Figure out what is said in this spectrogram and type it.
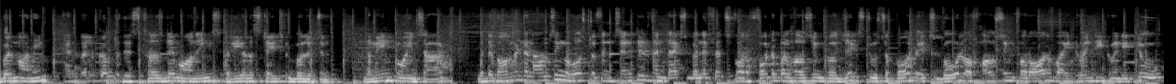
Good morning and welcome to this Thursday morning's real estate bulletin. The main points are with the government announcing a host of incentives and tax benefits for affordable housing projects to support its goal of housing for all by 2022,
